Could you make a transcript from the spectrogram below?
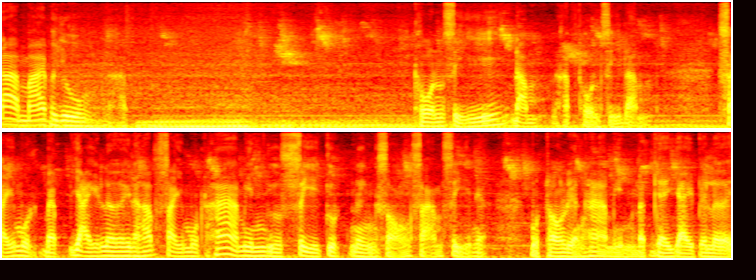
ด้ามไม้พยุงนะครับ โทนสีดำนะครับ โทนสีดำ ใส่หมุดแบบใหญ่เลยนะครับ ใส่หมุด 5 มิลอยู่ 4.1234 เนี่ย หมุดทองเหลือง 5 มิลแบบใหญ่ ๆ ไปเลย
